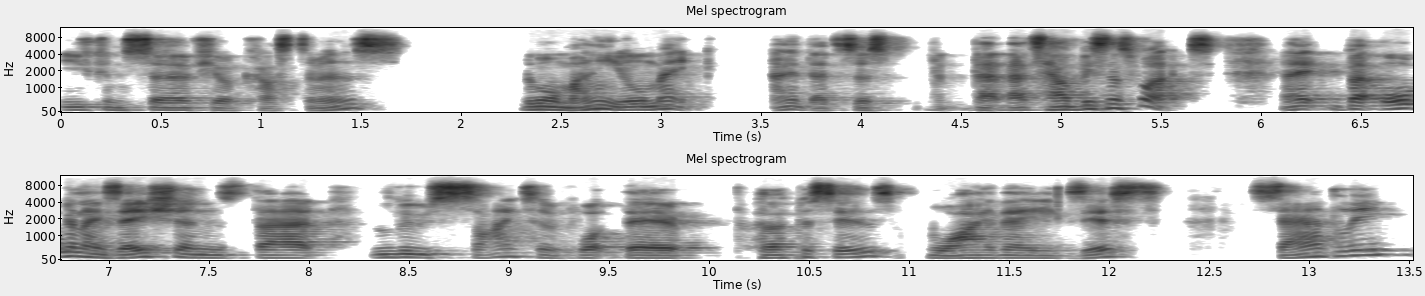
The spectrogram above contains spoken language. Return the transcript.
you can serve your customers, the more money you'll make. Right? That's just that that's how business works. Right? But organizations that lose sight of what their purpose is, why they exist, sadly,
